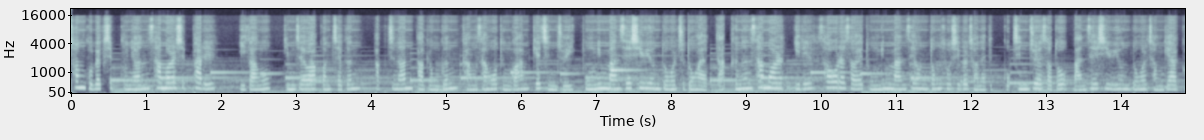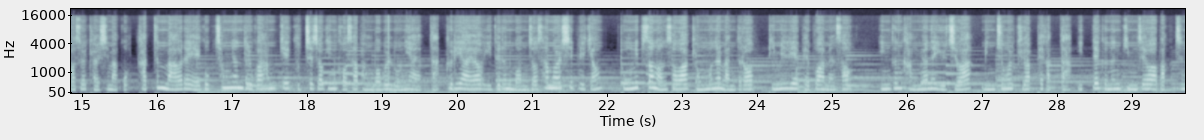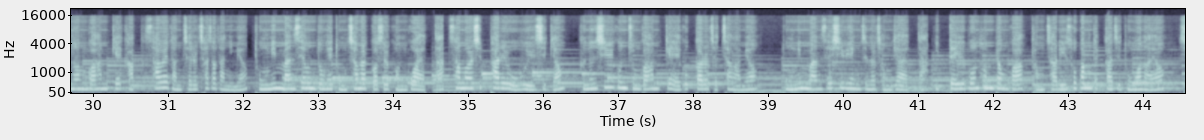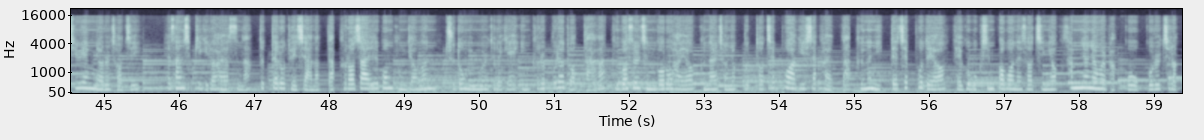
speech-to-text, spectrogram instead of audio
1919년 3월 18일 이강우, 김재화 권책은 박진환, 박용근, 강상호 등과 함께 진주의 독립만세 시위운동을 주동하였다. 그는 3월 1일 서울에서의 독립만세운동 소식을 전해 듣고 진주에서도 만세 시위운동을 전개할 것을 결심하고 같은 마을의 애국 청년들과 함께 구체적인 거사 방법을 논의하였다. 그리하여 이들은 먼저 3월 10일경 독립선 언서와 경문을 만들어 비밀리에 배부하면서 인근 강면의 유지와 민중을 규합해 갔다. 이때 그는 김재와 박진원과 함께 각 사회단체를 찾아다니며 독립만세운동에 동참할 것을 권고하였다. 3월 18일 오후 1시경 그는 시위군중과 함께 애국가를 제창하며 독립만세 시위행진을 전개하였다. 이때 일본 헌병과 경찰이 소방대까지 동원하여 시위행렬을 저지 해산시키기로 하였으나 뜻대로 되지 않았다. 그러자 일본 군경은 주동 인물들에게 잉크를 뿌려두었다가 그것을 증거로 하여 그날 저녁부터 체포하기 시작하였다. 그는 이때 체포되어 대구복심법원에서 징역 3년형을 받고 옥고를 치렀다.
